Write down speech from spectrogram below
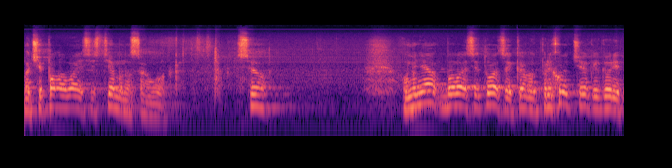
Мочеполовая система носоглотка. Все. У меня была ситуация, как приходит человек и говорит,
